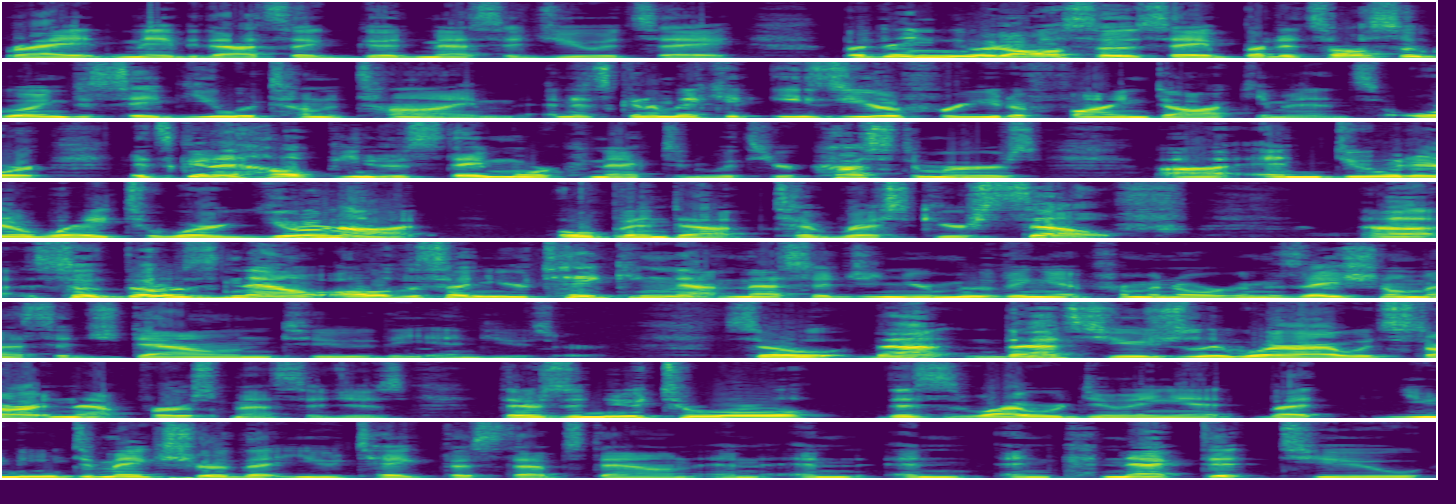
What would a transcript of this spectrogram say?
right? Maybe that's a good message you would say. But then you would also say, but it's also going to save you a ton of time and it's going to make it easier for you to find documents or it's going to help you to stay more connected with your customers uh, and do it in a way to where you're not opened up to risk yourself. Uh, so those now all of a sudden you're taking that message and you're moving it from an organizational message down to the end user. So that that's usually where I would start in that first message is there's a new tool, this is why we're doing it, but you need to make sure that you take the steps down and and and, and connect it to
